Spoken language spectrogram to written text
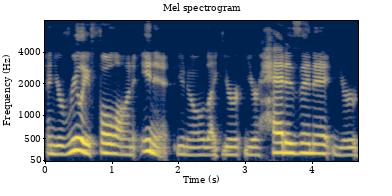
and you're really full on in it, you know, like your your head is in it, you're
